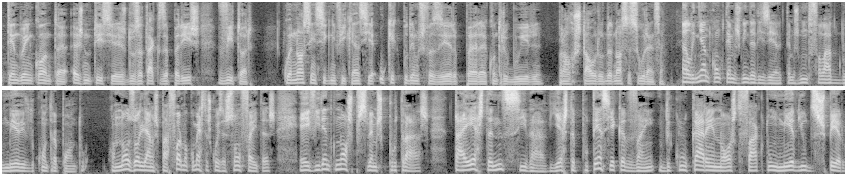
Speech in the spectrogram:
tendo em conta as notícias dos ataques a Paris, Vítor, com a nossa insignificância, o que é que podemos fazer para contribuir para o restauro da nossa segurança? Alinhando com o que temos vindo a dizer, que temos muito falado do medo e do contraponto, quando nós olhamos para a forma como estas coisas são feitas, é evidente que nós percebemos que por trás está esta necessidade e esta potência que advém de colocar em nós, de facto, um medo e o um desespero.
